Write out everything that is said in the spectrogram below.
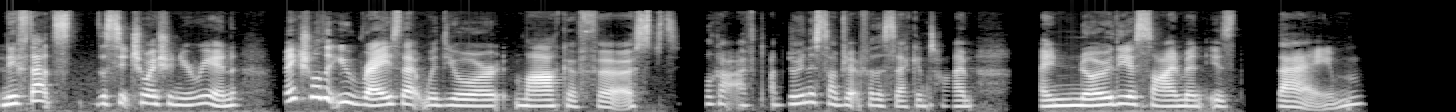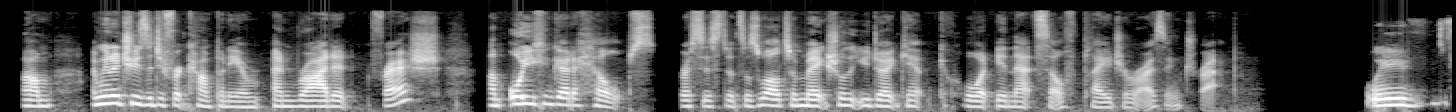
and if that's the situation you're in, make sure that you raise that with your marker first. Look, i am doing this subject for the second time. I know the assignment is the same. Um, I'm going to choose a different company and, and write it fresh. Um, or you can go to HELPS for assistance as well to make sure that you don't get caught in that self plagiarizing trap. We've.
